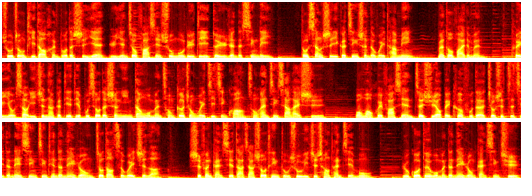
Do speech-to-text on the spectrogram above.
书中提到很多的实验与研究，发现树木、绿地对于人的心理，都像是一个精神的维他命 （mental vitamin），可以有效抑制那个喋喋不休的声音。当我们从各种危机境况从安静下来时，往往会发现最需要被克服的就是自己的内心。今天的内容就到此为止了，十分感谢大家收听读书益智畅谈节目。如果对我们的内容感兴趣，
